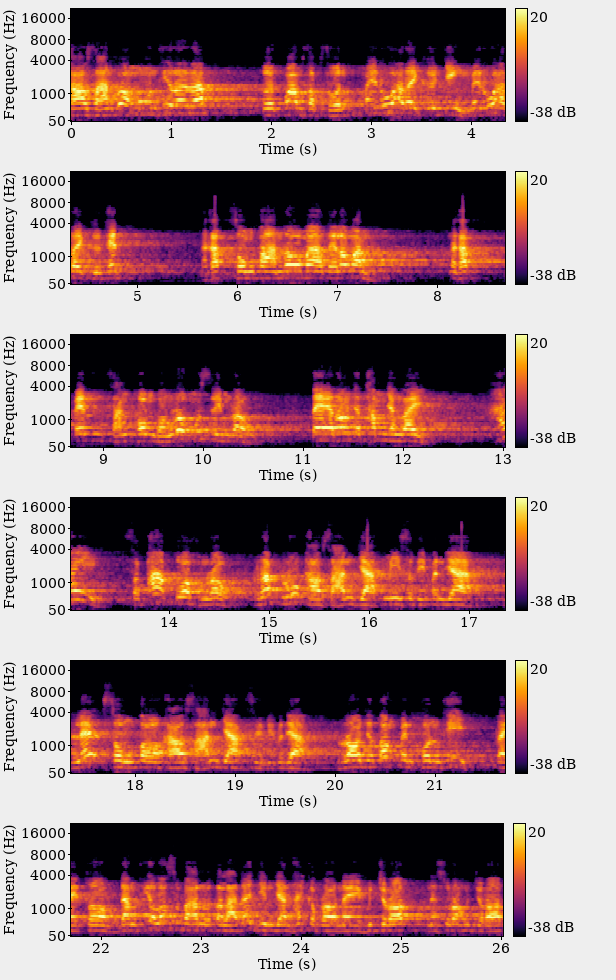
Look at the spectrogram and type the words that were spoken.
ข่าวสารข้อมูลที่เรารับ เกิดความสับสน ไม่รู้อะไรคือจริง ไม่รู้อะไรคือเท็จนะครับ ส่งผ่านเรามาแต่ละวันนะครับ เป็นสังคมของโลกมุสลิมเรา แต่เราจะทำอย่างไร ให้สภาพตัวของเรา รับรู้ข่าวสารอยากมีสติปัญญา และส่งต่อข่าวสารอยากสติปัญญา เราจะต้องเป็นคนที่ไตรตรอง ดังที่อัลลอฮฺสุบานอตลาได้ยืนยันให้กับเราในฮุจรอตในสุรฮุจรอต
